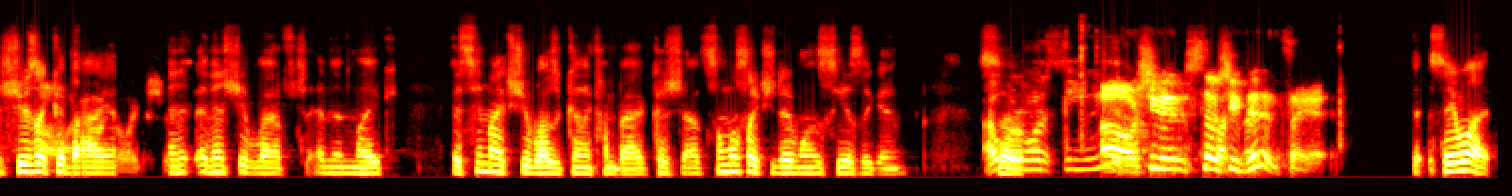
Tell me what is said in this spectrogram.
She was like Oh, goodbye, like and, and then she left, and then like it seemed like she wasn't gonna come back because it's almost like she didn't want to see us again. I So, wouldn't want to see you. Oh, either. Oh, she didn't. So she didn't say it. say what?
